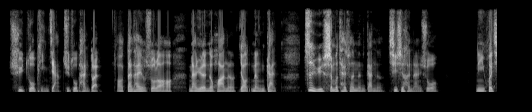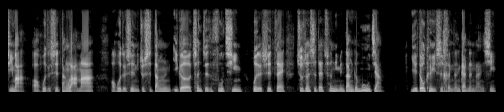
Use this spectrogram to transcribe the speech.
去做评价、去做判断。哦，但他有说了哈，男人的话呢，要能干。”至于什么才算能干呢？其实很难说。你会骑马啊，或者是当喇嘛啊，或者是你就是当一个称职的父亲，或者是在就算是在村里面当一个木匠，也都可以是很能干的男性。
